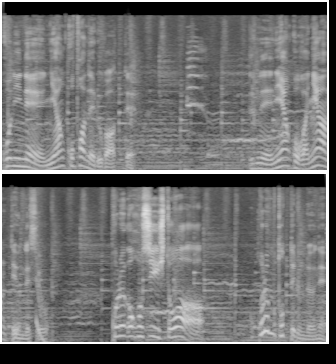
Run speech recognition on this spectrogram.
こにねにゃんこパネルがあって。でねにゃんこがにゃんって言うんですよ。これが欲しい人はこれも取ってるんだよね。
